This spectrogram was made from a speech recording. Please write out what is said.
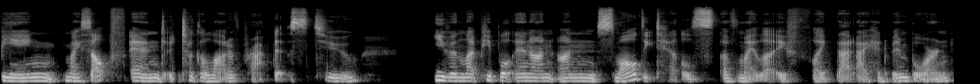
being myself. And it took a lot of practice to even let people in on on small details of my life like that I had been born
